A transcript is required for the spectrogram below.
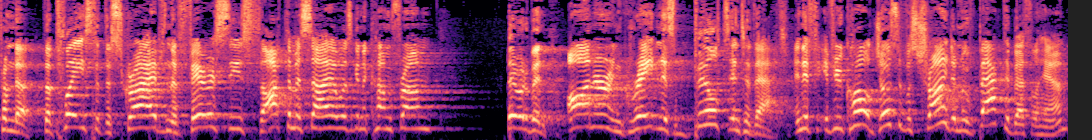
from the, the place that the scribes and the Pharisees thought the Messiah was going to come from. There would have been honor and greatness built into that. And if, if you recall, Joseph was trying to move back to Bethlehem,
